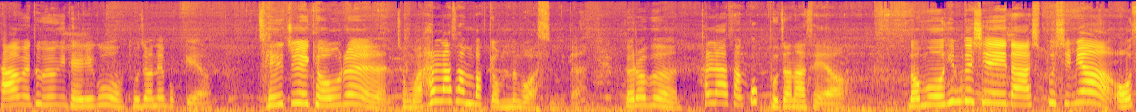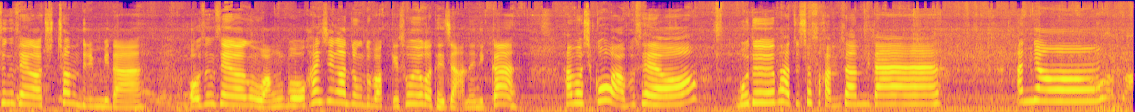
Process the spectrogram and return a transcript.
다음에 도영이 데리고 도전해 볼게요. 제주의 겨울은 정말 한라산밖에 없는 것 같습니다. 여러분 한라산 꼭 도전하세요. 너무 힘드시다 싶으시면 어승생화 추천드립니다. 어승생화는 왕복 1시간 정도밖에 소요가 되지 않으니까 한 번씩 꼭 와보세요. 모두 봐주셔서 감사합니다. 안녕.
